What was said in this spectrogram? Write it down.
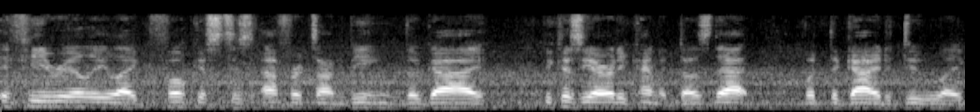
if he really like focused his efforts on being the guy because he already kind of does that but the guy to do like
